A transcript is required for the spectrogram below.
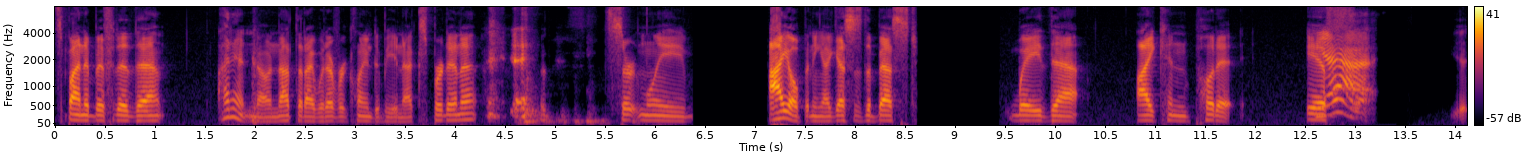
spina bifida that I didn't know. Not that I would ever claim to be an expert in it. certainly eye opening, I guess, is the best way that I can put it if yeah.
